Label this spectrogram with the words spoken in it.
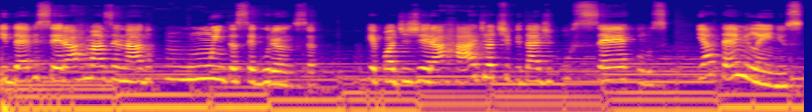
e deve ser armazenado com muita segurança, porque pode gerar radioatividade por séculos e até milênios.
